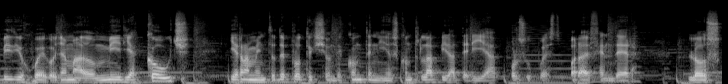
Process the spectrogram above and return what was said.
videojuego llamado Media Coach y herramientas de protección de contenidos contra la piratería, por supuesto, para defender los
